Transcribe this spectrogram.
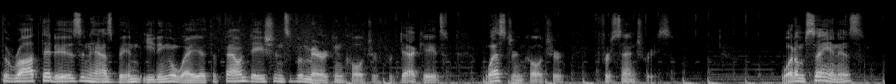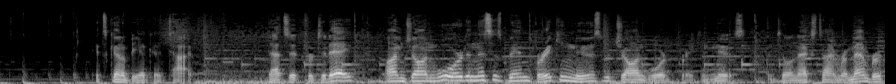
the rot that is and has been eating away at the foundations of American culture for decades, Western culture for centuries. What I'm saying is, it's going to be a good time. That's it for today. I'm John Ward, and this has been Breaking News with John Ward Breaking News. Until next time, remember,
